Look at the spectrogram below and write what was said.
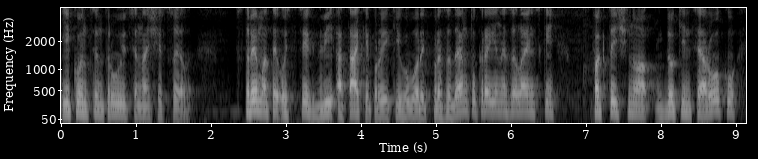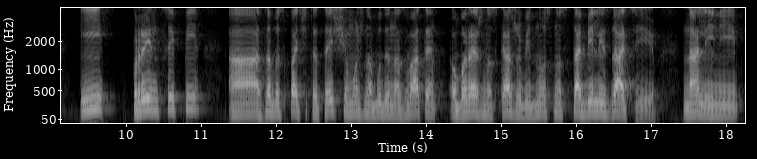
і концентруються наші сили. Стримати ось цих дві атаки, про які говорить президент України Зеленський, фактично до кінця року, і в принципі а, забезпечити те, що можна буде назвати обережно скажу відносно стабілізацією на лінії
